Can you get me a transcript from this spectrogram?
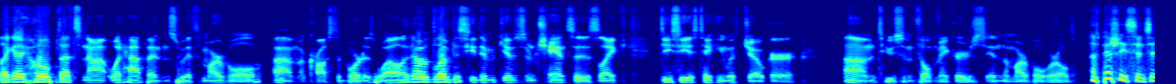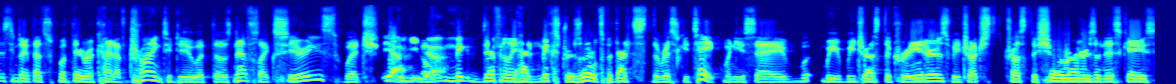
Like I hope that's not what happens with Marvel um across the board as well. And I would love to see them give some chances like DC is taking with Joker um to some filmmakers in the Marvel world. Especially since it seems like that's what they were kind of trying to do with those Netflix series, which Yeah, you know, yeah. mi- definitely had mixed results. But that's the risk you take when you say we we trust the creators, we trust trust the showrunners in this case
